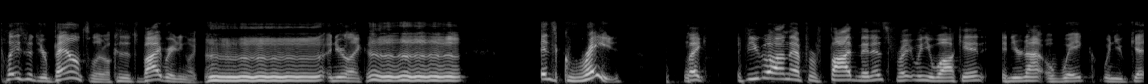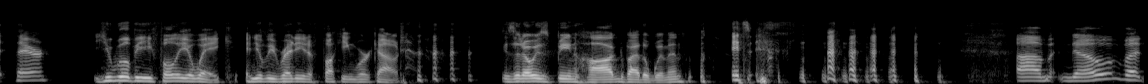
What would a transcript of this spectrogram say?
plays with your balance a little because it's vibrating like, "Uh," and you're like, "Uh." it's great. Like if you go on that for five minutes right when you walk in, and you're not awake when you get there, you will be fully awake and you'll be ready to fucking work out. Is it always being hogged by the women? It's um no, but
